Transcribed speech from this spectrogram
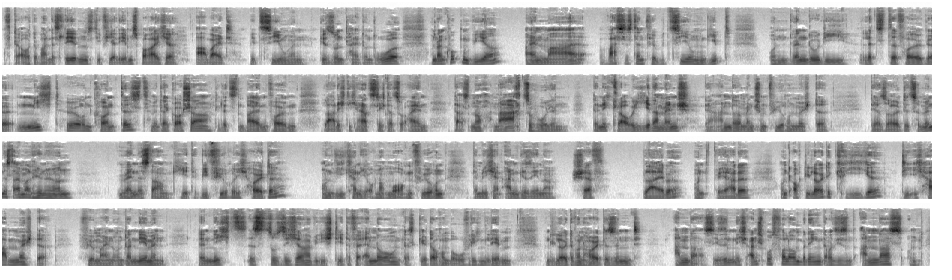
auf der Autobahn des Lebens, die vier Lebensbereiche Arbeit, Beziehungen, Gesundheit und Ruhe. Und dann gucken wir, einmal, was es denn für Beziehungen gibt. Und wenn du die letzte Folge nicht hören konntest mit der Goscha, die letzten beiden Folgen, lade ich dich herzlich dazu ein, das noch nachzuholen. Denn ich glaube, jeder Mensch, der andere Menschen führen möchte, der sollte zumindest einmal hinhören, wenn es darum geht, wie führe ich heute und wie kann ich auch noch morgen führen, damit ich ein angesehener Chef bleibe und werde und auch die Leute kriege, die ich haben möchte für mein Unternehmen. Denn nichts ist so sicher wie die stete Veränderung. Das gilt auch im beruflichen Leben. Und die Leute von heute sind anders. Sie sind nicht anspruchsvoller unbedingt, aber sie sind anders. Und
